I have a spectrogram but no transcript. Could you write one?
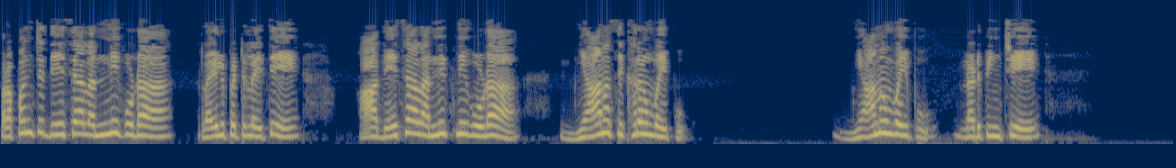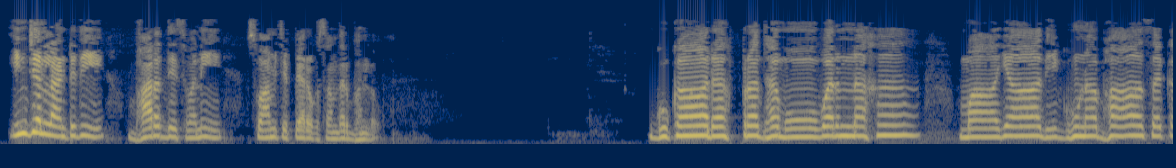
ప్రపంచ దేశాలన్నీ కూడా రైలు పెట్టెలైతే ఆ దేశాలన్నింటినీ కూడా జ్ఞాన శిఖరం వైపు జ్ఞానం వైపు నడిపించే ఇంజన్ లాంటిది భారతదేశం అని స్వామి చెప్పారు ఒక సందర్భంలో. గుకార ప్రథమో వర్ణ మాయాది గుణభాసక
